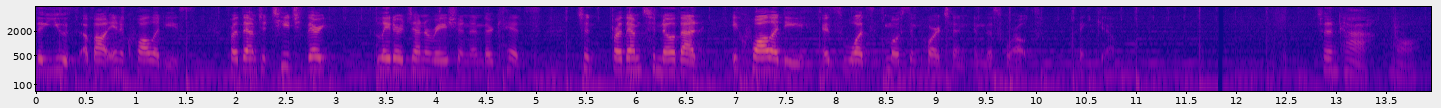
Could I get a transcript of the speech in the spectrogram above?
the youth about inequalities for them to teach their later generation and their kids to, for them to know that equality is what's most important in this world. Thank you. เชิญค่ะหมอ เอ่อ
